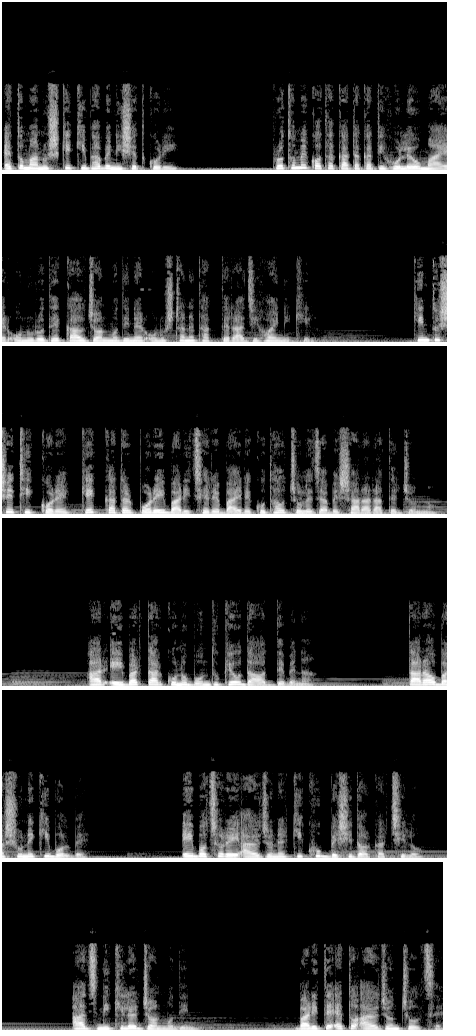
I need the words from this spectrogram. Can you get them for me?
এত মানুষকে কীভাবে নিষেধ করি? প্রথমে কথা কাটাকাটি হলেও মায়ের অনুরোধে কাল জন্মদিনের অনুষ্ঠানে থাকতে রাজি হয় নিখিল। কিন্তু সে ঠিক করে কেক কাটার পরেই বাড়ি ছেড়ে বাইরে কোথাও চলে যাবে সারা রাতের জন্য। আর এইবার তার কোনো বন্ধুকেও দাওয়াত দেবে না। তারাও বা শুনে কি বলবে? এই বছর এই আয়োজনের কি খুব বেশি দরকার ছিল? আজ নিখিলের জন্মদিন। বাড়িতে এত আয়োজন চলছে।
